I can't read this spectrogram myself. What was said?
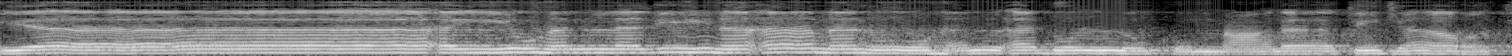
يَا أَيُّهَا الَّذِينَ آمَنُوا هَلْ أَدُلُّكُمْ عَلَىٰ تِجَارَةٍ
